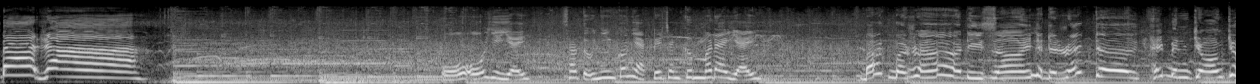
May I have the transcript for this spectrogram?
Ba Ra Ủa ủa gì vậy? Sao tự nhiên có nhạc Đê Trang Câm ở đây vậy? Barbara Design Director. Hãy bình chọn cho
